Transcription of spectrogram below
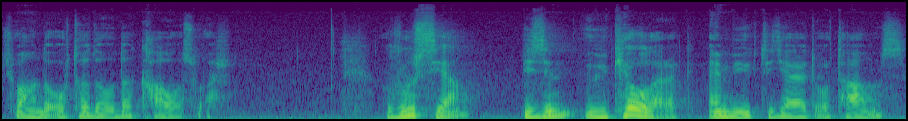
Şu anda Orta Doğu'da kaos var. Rusya bizim ülke olarak en büyük ticaret ortağımız.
